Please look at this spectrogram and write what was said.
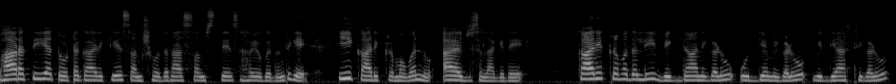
ಭಾರತೀಯ ತೋಟಗಾರಿಕೆ ಸಂಶೋಧನಾ ಸಂಸ್ಥೆ ಸಹಯೋಗದೊಂದಿಗೆ ಈ ಕಾರ್ಯಕ್ರಮವನ್ನು ಆಯೋಜಿಸಲಾಗಿದೆ. ಕಾರ್ಯಕ್ರಮದಲ್ಲಿ ವಿಜ್ಞಾನಿಗಳು, ಉದ್ಯಮಿಗಳು, ವಿದ್ಯಾರ್ಥಿಗಳು,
